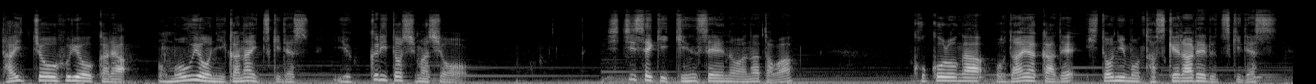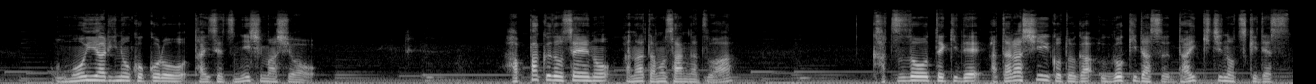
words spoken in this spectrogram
体調不良から思うようにいかない月です。ゆっくりとしましょう。七石金星のあなたは？心が穏やかで人にも助けられる月です。思いやりの心を大切にしましょう。八白土星のあなたの3月は活動的で新しいことが動き出す大吉の月です。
